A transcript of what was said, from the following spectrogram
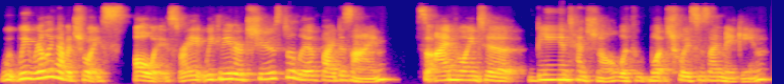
we, we really have a choice always, right? We can either choose to live by design So I'm going to be intentional with what choices I'm making.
